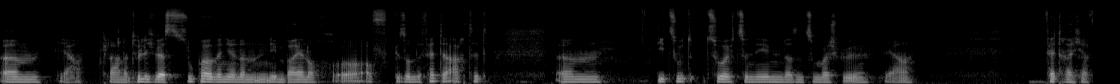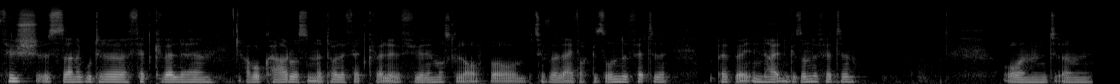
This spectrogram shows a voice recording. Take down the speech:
Ähm, ja, klar, natürlich wäre es super, wenn ihr dann nebenbei noch äh, auf gesunde Fette achtet, ähm, die zu, zu euch zu nehmen. Da sind zum Beispiel, ja, fettreicher Fisch ist eine gute Fettquelle, Avocados sind eine tolle Fettquelle für den Muskelaufbau, beziehungsweise einfach gesunde Fette, äh, beinhalten gesunde Fette. Und ähm,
